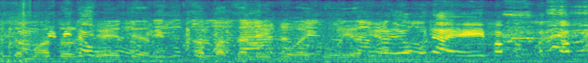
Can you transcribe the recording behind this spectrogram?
Ito mga tol, sweater. 4,000 kay kuya. Ayoko na eh, mapagpagka mo.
